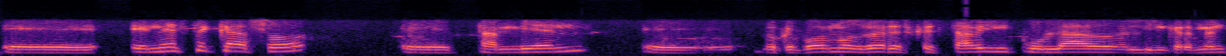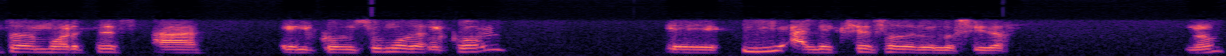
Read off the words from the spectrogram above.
Eh, en este caso, eh, también eh, lo que podemos ver es que está vinculado el incremento de muertes a el consumo de alcohol eh, y al exceso de velocidad, ¿no?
